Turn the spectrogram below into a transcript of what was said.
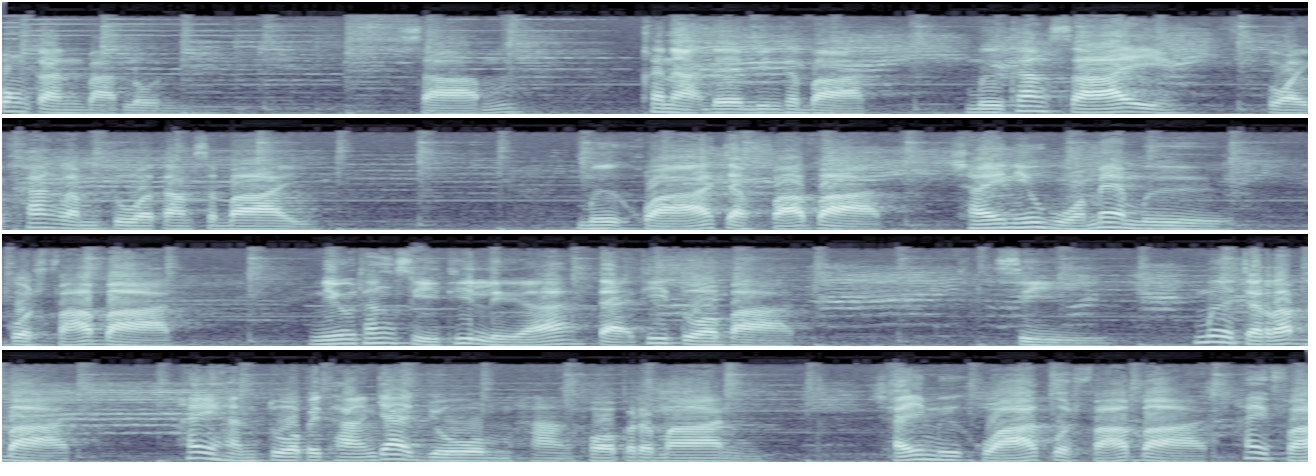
ป้องกันบาตรหล่น 3. ขณะเดินบินทบาทมือข้างซ้าย ปล่อยข้างลำตัวตามสบาย มือขวาจับฝาบาทใช้นิ้วหัวแม่มือ กดฝาบาทนิ้วทั้งสี่ที่เหลือแตะที่ตัวบาท 4. เมื่อจะรับบาตร ให้หันตัวไปทางญาติโยมห่างพอประมาณ ใช้มือขวากดฝาบาท ให้ฝา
